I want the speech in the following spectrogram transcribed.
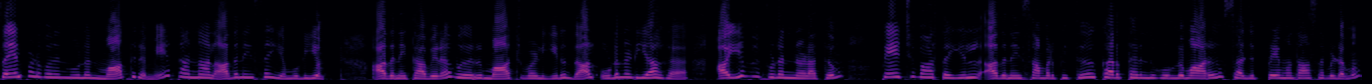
செயல்படுவதன் மூலம் மாத்திரமே தன்னால் அதனை செய்ய முடியும். அதனை தவிர வேறு மாற்று வழி இருந்தால் உடனடியாக IMF உடன் நடத்தும் பேச்சுவார்த்தையில் அதனை சமர்ப்பித்து கருத்தறிந்து கொள்ளுமாறு சஜித் பிரேமதாசவிடமும்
